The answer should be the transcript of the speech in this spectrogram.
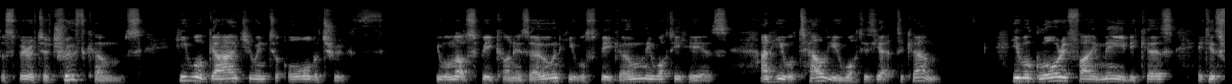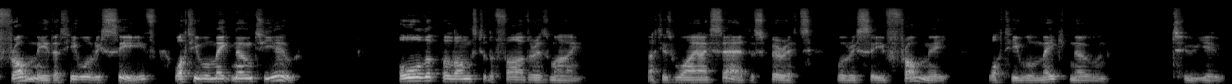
the Spirit of truth comes, he will guide you into all the truth. He will not speak on his own, he will speak only what he hears, and he will tell you what is yet to come. He will glorify me because it is from me that he will receive what he will make known to you. All that belongs to the Father is mine. That is why I said the Spirit will receive from me what he will make known to you.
